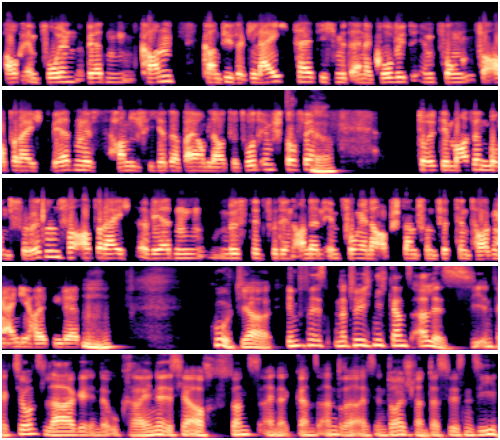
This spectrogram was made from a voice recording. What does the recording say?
auch empfohlen werden kann, kann dieser gleichzeitig mit einer Covid-Impfung verabreicht werden. Es handelt sich ja dabei um lauter Totimpfstoffe. Ja. Sollte Masern-Mumps-Röteln verabreicht werden, müsste zu den anderen Impfungen ein Abstand von 14 Tagen eingehalten werden. Mhm. Gut, ja, Impfen ist natürlich nicht ganz alles. Die Infektionslage in der Ukraine ist ja auch sonst eine ganz andere als in Deutschland. Das wissen Sie.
